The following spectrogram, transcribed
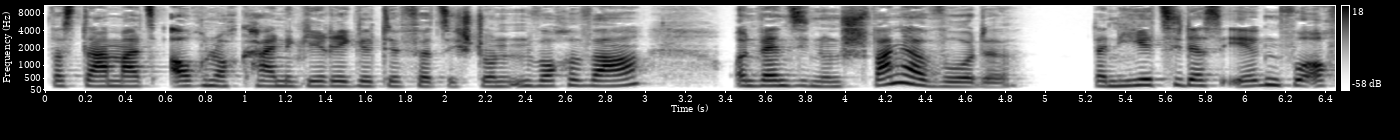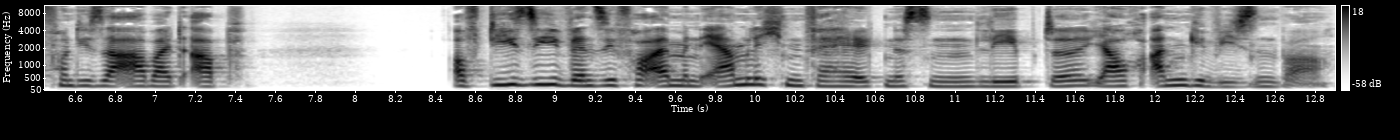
was damals auch noch keine geregelte 40-Stunden-Woche war. Und wenn sie nun schwanger wurde, dann hielt sie das irgendwo auch von dieser Arbeit ab, auf die sie, wenn sie vor allem in ärmlichen Verhältnissen lebte, ja auch angewiesen war.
